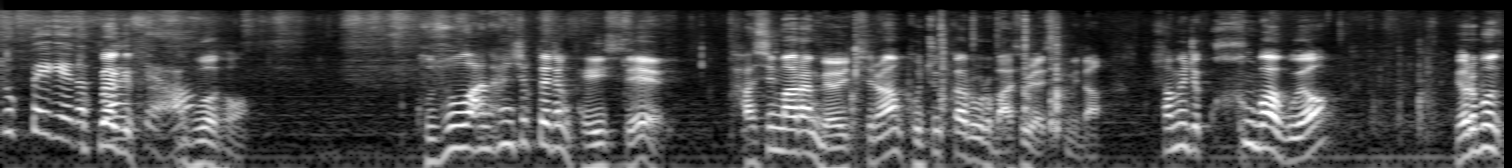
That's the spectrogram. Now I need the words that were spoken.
뚝배기에다 뚝배기. 싹 구워서 구수한 한식대장 베이스에 다시마랑 멸치랑 고춧가루로 맛을 냈습니다. 섬유질 풍부하고요. 여러분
